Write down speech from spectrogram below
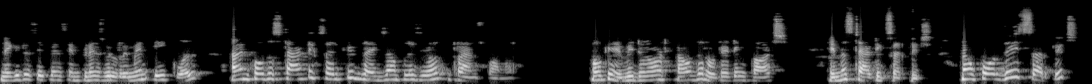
negative sequence impedance will remain equal and for the static circuit the example is your transformer. Okay, we do not have the rotating parts in the static circuits. Now for these circuits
